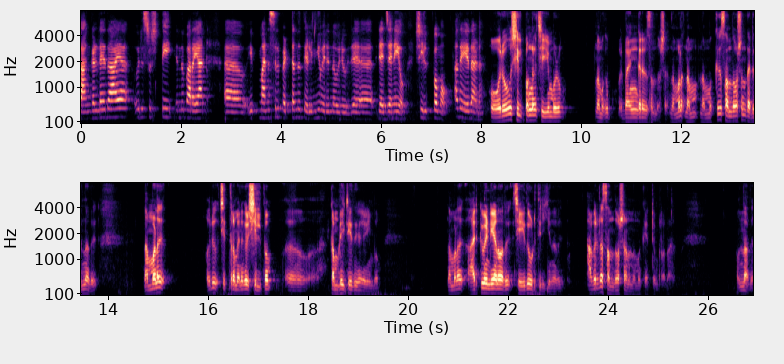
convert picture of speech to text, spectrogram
താങ്കളുടേതായ ഒരു സൃഷ്ടി എന്ന് പറയാൻ മനസ്സിൽ പെട്ടെന്ന് തെളിഞ്ഞു വരുന്ന ഒരു രചനയോ ശില്പമോ അത് ഏതാണ് ഓരോ ശില്പങ്ങൾ ചെയ്യുമ്പോഴും നമുക്ക് ഭയങ്കര ഒരു സന്തോഷം. നമ്മൾ നമുക്ക് സന്തോഷം തരുന്നത് നമ്മൾ ഒരു ചിത്രം അല്ലെങ്കിൽ ഒരു ശില്പം കംപ്ലീറ്റ് ചെയ്ത് കഴിയുമ്പം നമ്മൾ ആർക്ക് വേണ്ടിയാണോ അത് ചെയ്തു കൊടുത്തിരിക്കുന്നത് അവരുടെ സന്തോഷമാണ് നമുക്ക് ഏറ്റവും പ്രധാനം. ഒന്നത്.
